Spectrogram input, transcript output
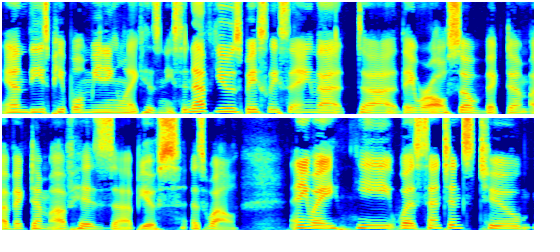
and these people meaning like his niece and nephews basically saying that uh, they were also victim a victim of his uh, abuse as well anyway he was sentenced to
